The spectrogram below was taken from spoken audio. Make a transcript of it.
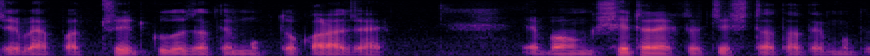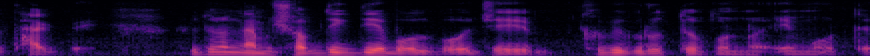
যে ব্যাপার, ট্রেডগুলো যাতে মুক্ত করা যায় এবং সেটার একটা চেষ্টা তাদের মধ্যে থাকবে। সুতরাং আমি সব দিক দিয়ে বলব যে খুবই গুরুত্বপূর্ণ এই মুহূর্তে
